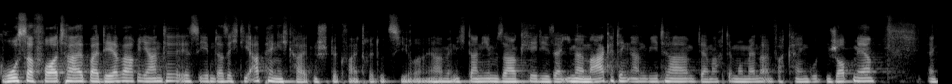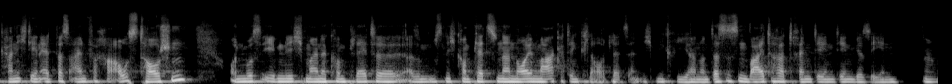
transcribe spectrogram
Großer Vorteil bei der Variante ist eben, dass ich die Abhängigkeit ein Stück weit reduziere. Ja, wenn ich dann eben sage, okay, dieser E-Mail-Marketing-Anbieter, der macht im Moment einfach keinen guten Job mehr, dann kann ich den etwas einfacher austauschen und muss eben nicht meine komplette, also muss nicht komplett zu einer neuen Marketing-Cloud letztendlich migrieren. Und das ist ein weiterer Trend, den, den wir sehen. Ja.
